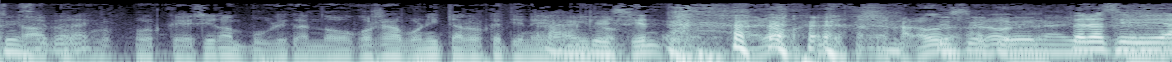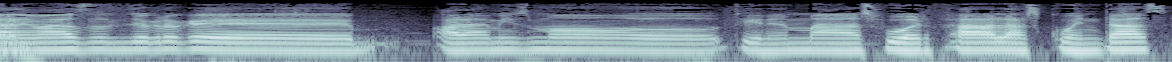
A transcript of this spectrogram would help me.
sí. está, por porque sigan publicando cosas bonitas los que tienen Ah, que 1200. Claro, déjalo, déjalo. ahí. Pero sí, además yo creo que ahora mismo tienen más fuerza las cuentas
